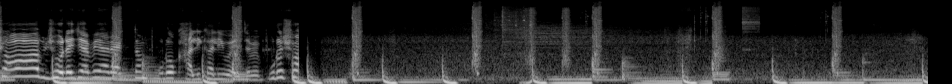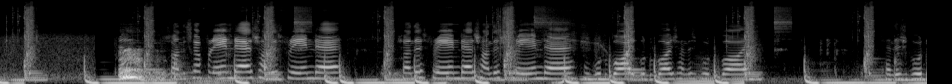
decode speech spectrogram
সব ঝরে যাবে আর একদম পুরো খালি খালি হয়ে যাবে পুরো সব संदेश का फ्रेंड है संदेश फ्रेंड है संदेश फ्रेंड है संदेश फ्रेंड है good boy good boy Sandesh good boy Sandesh good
